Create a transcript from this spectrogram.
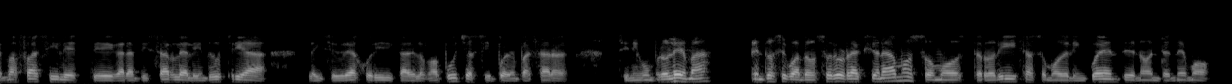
es más fácil este, garantizarle a la industria la inseguridad jurídica de los mapuches, si pueden pasar sin ningún problema. Entonces, cuando nosotros reaccionamos, somos terroristas, somos delincuentes, no entendemos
